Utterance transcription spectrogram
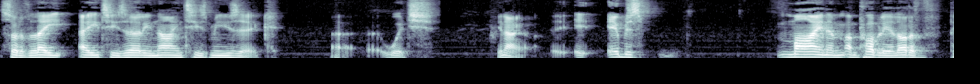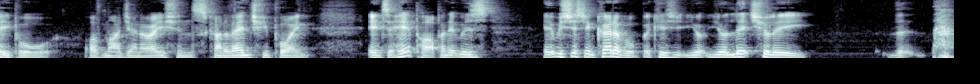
sort of late '80s, early '90s music, uh, which, you know, it it was mine and, and probably a lot of people of my generation's kind of entry point into hip hop, and it was it was just incredible because you're you're literally the,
